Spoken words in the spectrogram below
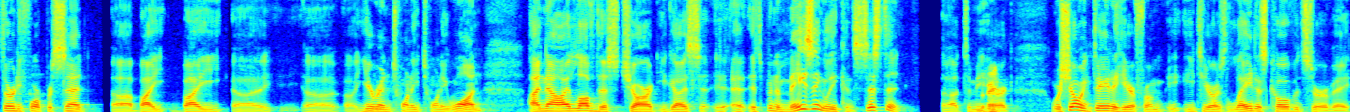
34% uh, by, by uh, uh year end 2021. Uh, now, I love this chart. You guys, it's been amazingly consistent uh, to me, right. Eric. We're showing data here from ETR's latest COVID survey.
